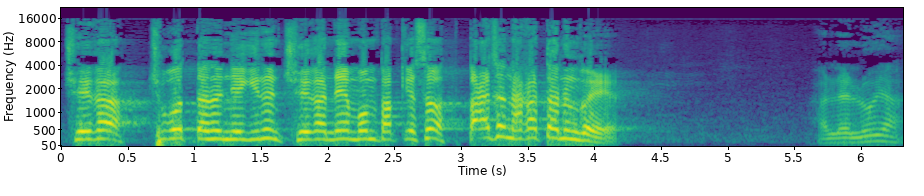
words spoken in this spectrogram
죄가 죽었다는 얘기는 죄가 내 몸 밖에서 빠져나갔다는 거예요. 할렐루야.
